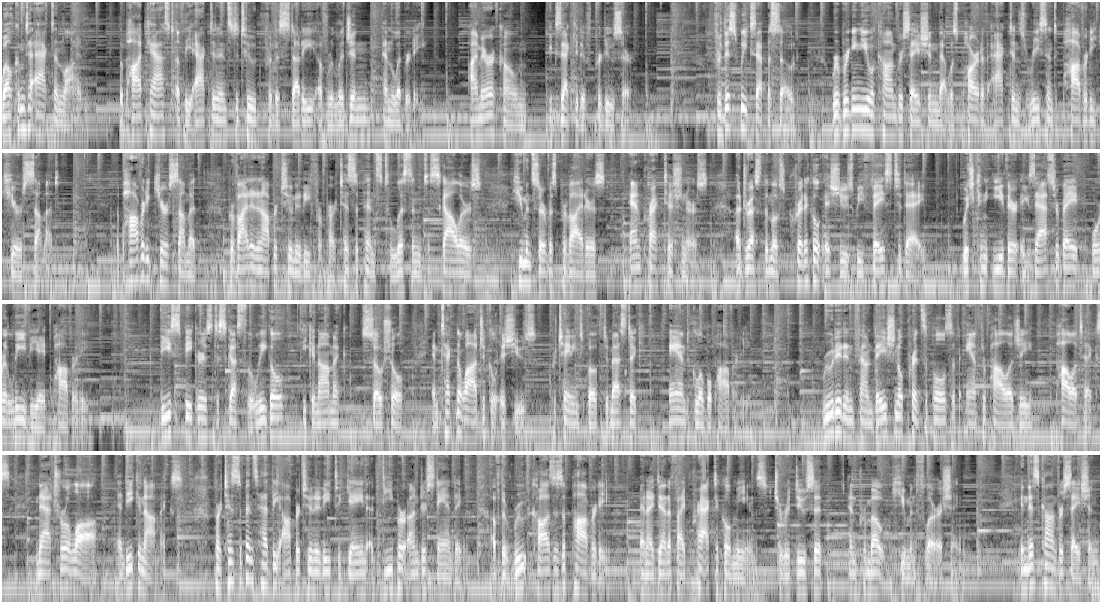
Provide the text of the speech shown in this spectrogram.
Welcome to Acton Line, the podcast of the Acton Institute for the Study of Religion and Liberty. I'm Eric Kohn, executive producer. For this week's episode, we're bringing you a conversation that was part of Acton's recent Poverty Cure Summit. The Poverty Cure Summit provided an opportunity for participants to listen to scholars, human service providers, and practitioners address the most critical issues we face today which can either exacerbate or alleviate poverty. These speakers discuss the legal, economic, social, and technological issues pertaining to both domestic and global poverty. Rooted in foundational principles of anthropology, politics, natural law, and economics, participants had the opportunity to gain a deeper understanding of the root causes of poverty and identify practical means to reduce it and promote human flourishing. In this conversation,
